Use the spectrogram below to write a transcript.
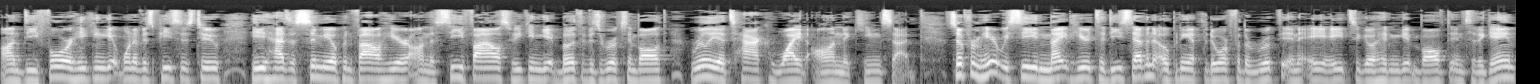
on d4. He can get one of his pieces too. He has a semi-open file here on the c file, so he can get both of his rooks involved, really attack white on the king side. So from here, we see knight here to d7, opening up the door for the rook in a8 to go ahead and get involved into the game.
